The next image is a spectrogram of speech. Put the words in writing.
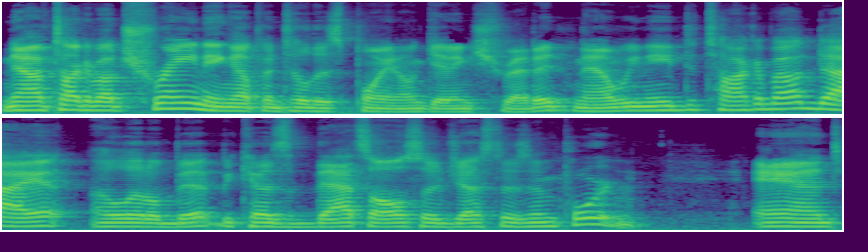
now I've talked about training up until this point on getting shredded. Now we need to talk about diet a little bit because that's also just as important. And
